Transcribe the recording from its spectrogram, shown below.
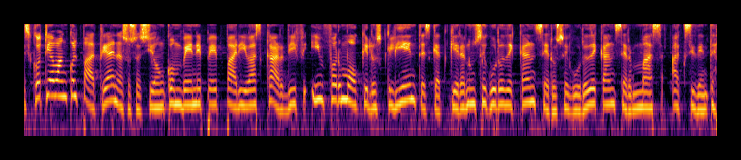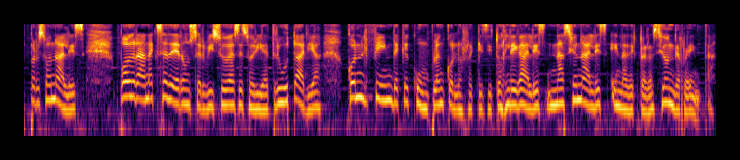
Scotia Banco Patria, en asociación con BNP Paribas Cardiff, informó que los clientes que adquieran un seguro de cáncer o seguro de cáncer más accidentes personales podrán acceder a un servicio de asesoría tributaria con el fin de que cumplan con los requisitos legales nacionales en la declaración de renta.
